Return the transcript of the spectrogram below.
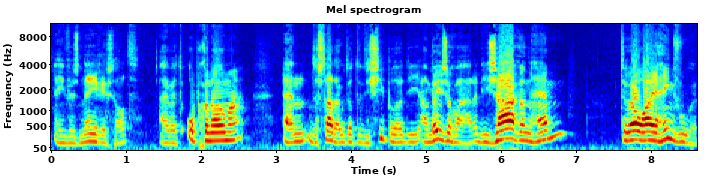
1 vers 9 is dat. Hij werd opgenomen en er staat ook dat de discipelen die aanwezig waren, die zagen hem terwijl hij heen voer.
